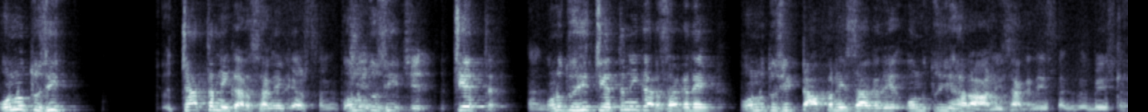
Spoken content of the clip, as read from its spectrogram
ਉਹਨੂੰ ਤੁਸੀਂ ਚੱਤ ਨਹੀਂ ਕਰ ਸਕਦੇ। ਉਹਨੂੰ ਤੁਸੀਂ ਚਿੱਤ। ਉਹਨੂੰ ਤੁਸੀਂ ਚਿੱਤ ਨਹੀਂ ਕਰ ਸਕਦੇ ਉਹਨੂੰ ਤੁਸੀਂ ਟੱਪ ਨਹੀਂ ਸਕਦੇ ਉਹਨੂੰ ਤੁਸੀਂ ਹਰਾ ਨਹੀਂ ਸਕਦੇ। ਨਹੀਂ ਸਕਦੇ ਬੇਸ਼ੱਕ।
